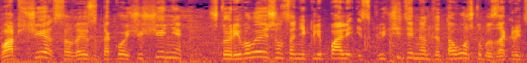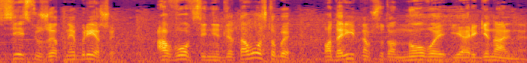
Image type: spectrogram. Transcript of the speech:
Вообще, создается такое ощущение, что Revelations они клепали исключительно для того, чтобы закрыть все сюжетные бреши, а вовсе не для того, чтобы подарить нам что-то новое и оригинальное.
